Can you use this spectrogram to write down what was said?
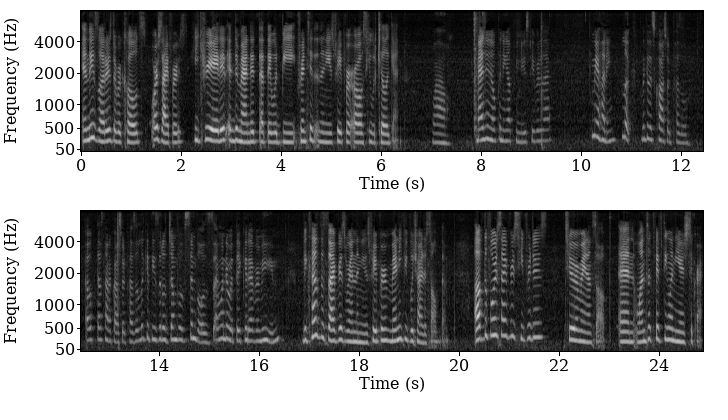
In these letters, there were codes or ciphers. He created and demanded that they would be printed in the newspaper or else he would kill again. Wow. Imagine opening up your newspaper to that. Come here, honey. Look, look at this crossword puzzle. Oh, that's not a crossword puzzle. Look at these little jumble of symbols. I wonder what they could ever mean. Because the ciphers were in the newspaper, many people tried to solve them. Of the four ciphers he produced, two remain unsolved, and one took 51 years to crack.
